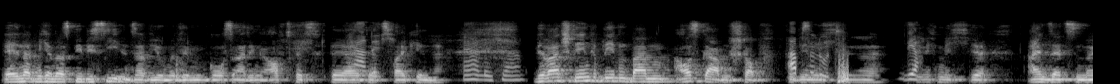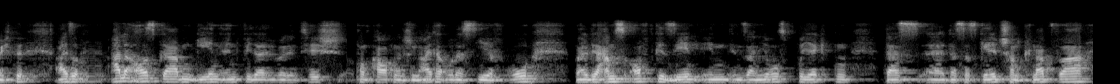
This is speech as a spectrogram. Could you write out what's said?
erinnert mich an das BBC-Interview mit dem großartigen Auftritt der, der, zwei Kinder. Herrlich, ja. Wir waren stehen geblieben beim Ausgabenstopp, für Absolut. den ich, äh, ja. den ich mich hier einsetzen möchte. Also alle Ausgaben gehen entweder über den Tisch vom kaufmännischen Leiter oder CFO, weil wir haben es oft gesehen in, in Sanierungsprojekten, dass, äh, dass das Geld schon knapp war.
